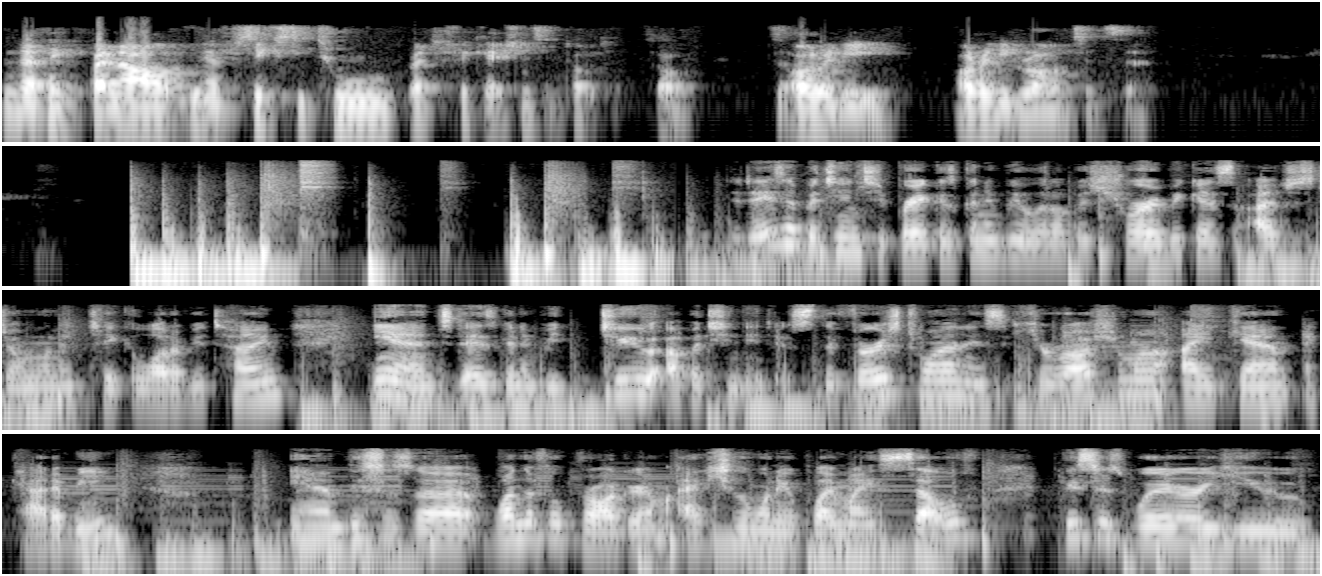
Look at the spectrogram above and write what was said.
And I think by now we have 62 ratifications in total. So it's already already grown since then. Today's opportunity break is going to be a little bit short because I just don't want to take a lot of your time. And today's going to be two opportunities. The first one is Hiroshima ICAN Academy, and this is a wonderful program. I actually want to apply myself. This is where you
